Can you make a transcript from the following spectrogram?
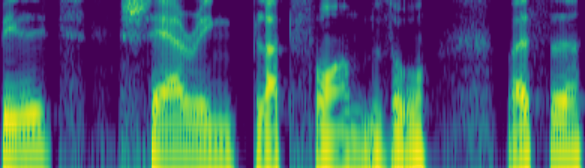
Bild-Sharing-Plattformen so. Weißt du?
